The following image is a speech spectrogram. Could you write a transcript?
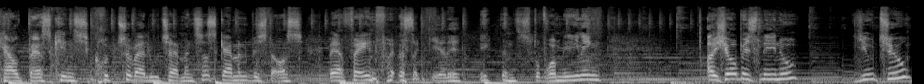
Carol Baskins kryptovaluta, men så skal man vist også være fan, for ellers så giver det ikke den store mening. Og i showbiz lige nu, U2,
